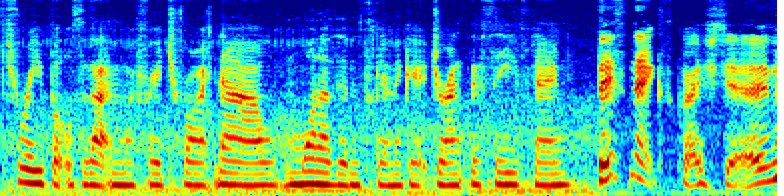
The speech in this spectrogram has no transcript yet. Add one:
three bottles of that in my fridge right now and one of them's going to get drank this evening. This next question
